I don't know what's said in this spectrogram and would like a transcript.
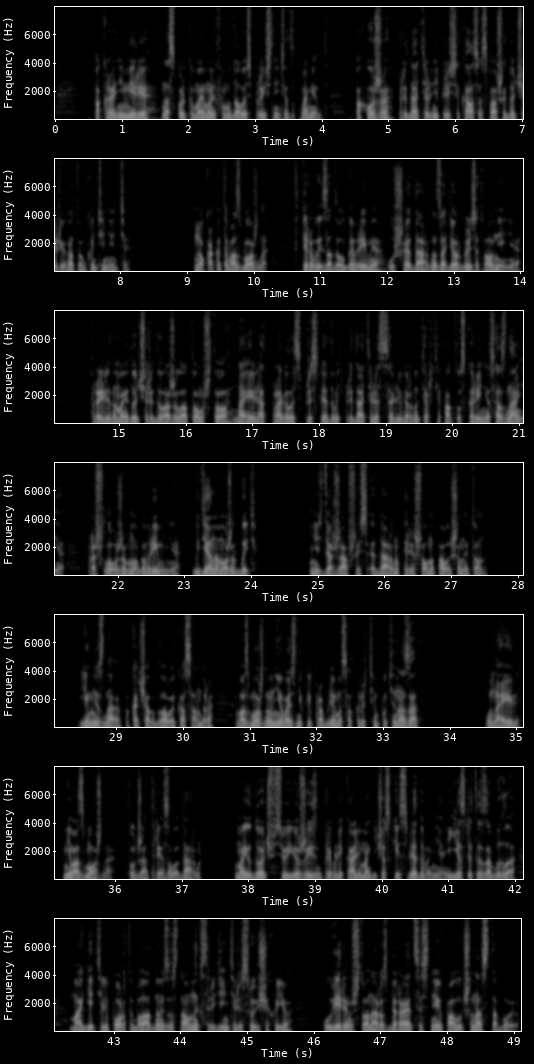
По крайней мере, насколько моим эльфам удалось прояснить этот момент. Похоже, предатель не пересекался с вашей дочерью на том континенте. Но как это возможно? — Впервые за долгое время уши Эдарна задергались от волнения. Фрейлина моей дочери доложила о том, что Наэль отправилась преследовать предателя с целью вернуть артефакт ускорения сознания. Прошло уже много времени. Где она может быть? Не сдержавшись, Эдарн перешел на повышенный тон. «Я не знаю», — покачала головой Кассандра. «Возможно, у нее возникли проблемы с открытием пути назад». «У Наэль невозможно», — тут же отрезал Эдарн. Мою дочь всю ее жизнь привлекали магические исследования, и если ты забыла, магия телепорта была одной из основных среди интересующих ее. Уверен, что она разбирается с нею получше нас с тобою».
